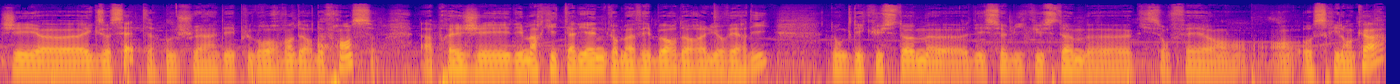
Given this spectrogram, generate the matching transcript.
j'ai euh, Exocet, où je suis un des plus gros revendeurs de France. Après j'ai des marques italiennes comme Avebord d'Aurelio Verdi, donc des customs, euh, des semi-customs euh, qui sont faits en- en- au Sri Lanka.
